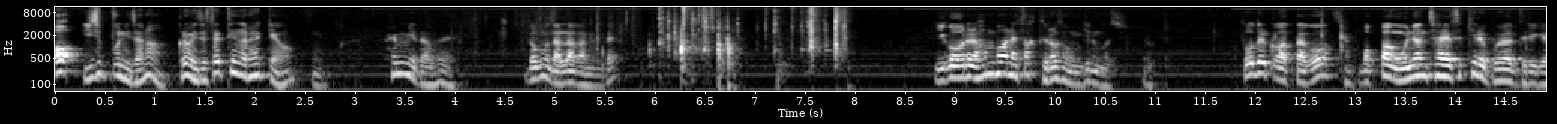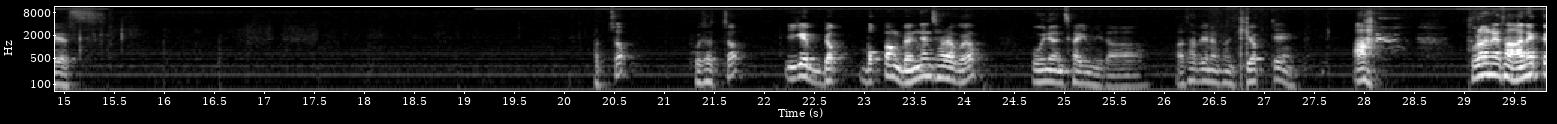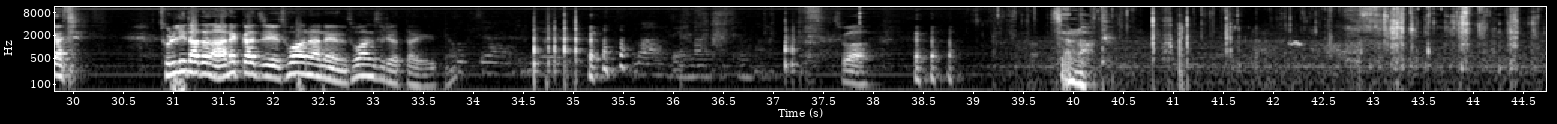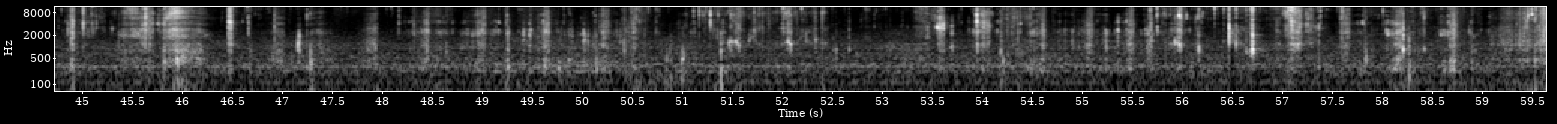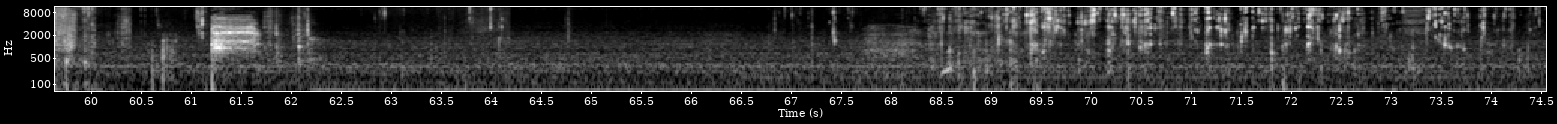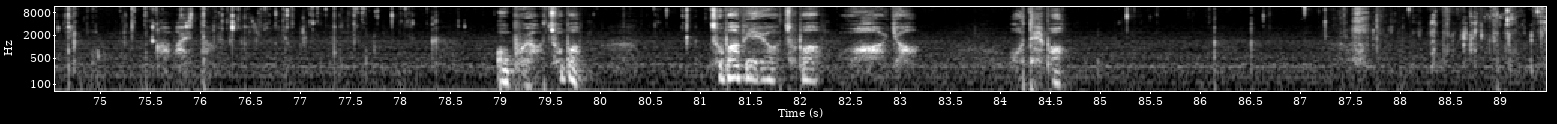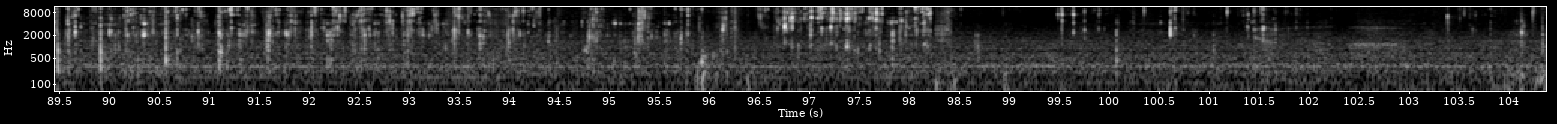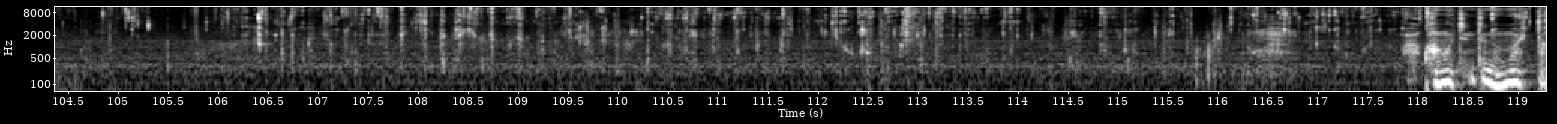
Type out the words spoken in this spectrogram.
어? 20분이잖아 그럼 이제 세팅을 할게요 응. 회입니다 회 너무 날라갔는데? 이거를 한 번에 싹 들어서 옮기는 거지 이렇게 쏟을 것 같다고 먹방 5년차의 스킬을 보여드리겠어 봤죠? 보셨죠? 이게 몇, 먹방 몇 년 차라고요? 5년 차입니다 와사비는 그냥 귀엽게 아 불안해서 아내까지 졸리다던 아내까지 소환하는 소환술이었다 이게 독자의 마음 내 마음 같은 마음. 좋아. 샐러드 아 맛있다 어 뭐야 초밥 초밥이에요 초밥 와야 오 대박 아 광어 진짜 너무 맛있다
